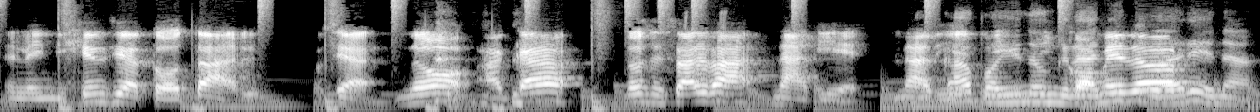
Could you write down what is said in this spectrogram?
en la indigencia total. O sea, no, acá no se salva nadie, nadie. Acá Ni- poniendo ni un granito de arena.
